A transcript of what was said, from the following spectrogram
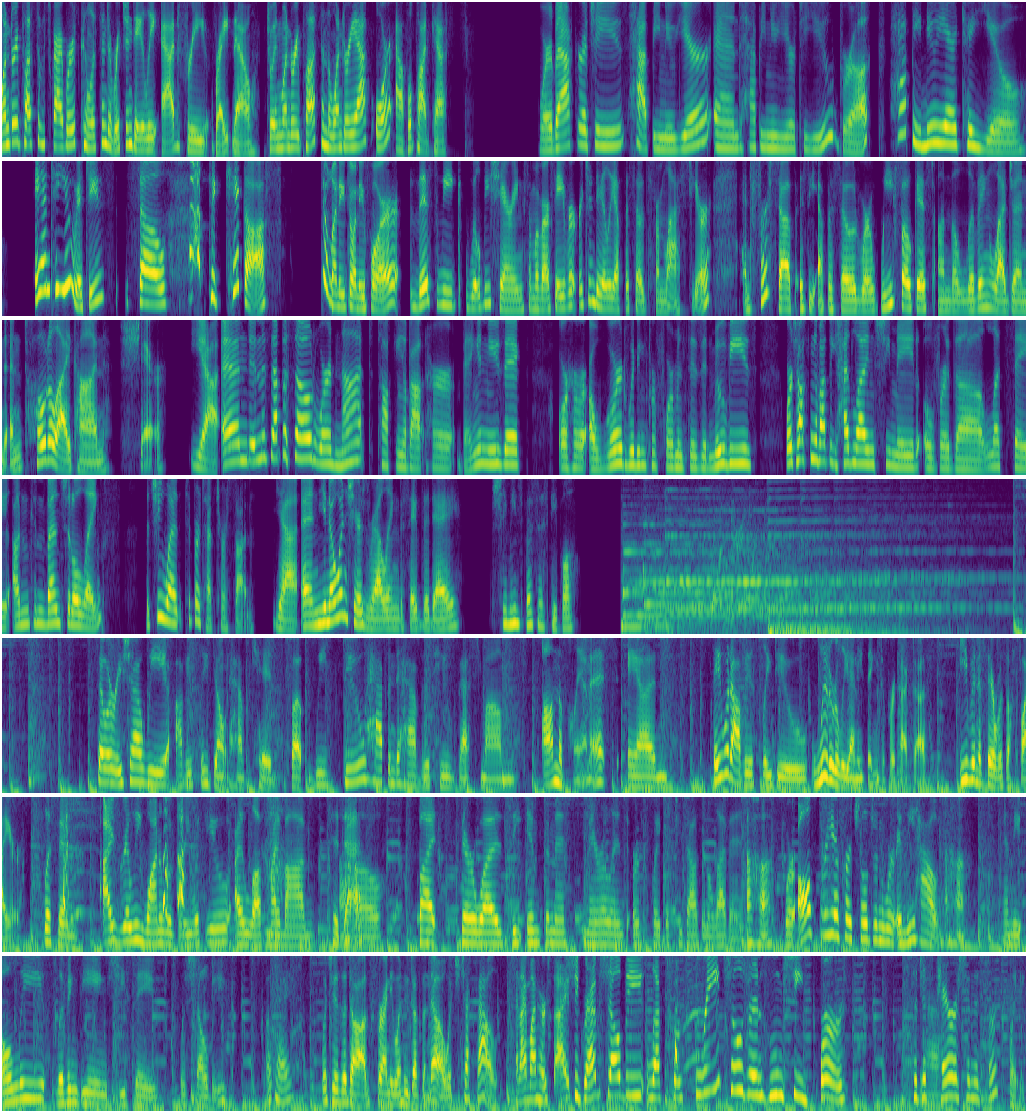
Wondery Plus subscribers can listen to Rich and Daily ad-free right now. Join Wondery Plus in the Wondery app or Apple Podcasts. We're back, Richies. Happy New Year and Happy New Year to you, Brooke. Happy New Year to you and to you, Richies. So, to kick off 2024, this week we'll be sharing some of our favorite Rich and Daily episodes from last year. And first up is the episode where we focused on the living legend and total icon, Cher. Yeah, and in this episode, we're not talking about her banging music or her award winning performances in movies. We're talking about the headlines she made over the, let's say, unconventional lengths that she went to protect her son. Yeah, and you know when Cher's rallying to save the day? She means business, people. So, Aricia, we obviously don't have kids, but we do happen to have the two best moms on the planet, and they would obviously do literally anything to protect us, even if there was a fire. Listen, I really want to agree with you. I love my mom to death. Uh-oh. But there was the infamous Maryland earthquake of 2011, Uh-huh. where all three of her children were in the house, Uh-huh. And the only living being she saved was Shelby. Okay. Which is a dog for anyone who doesn't know, which checks out. And I'm on her side. She grabbed Shelby, left her three children, whom she birthed, to just Yeah. perish in this earthquake.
